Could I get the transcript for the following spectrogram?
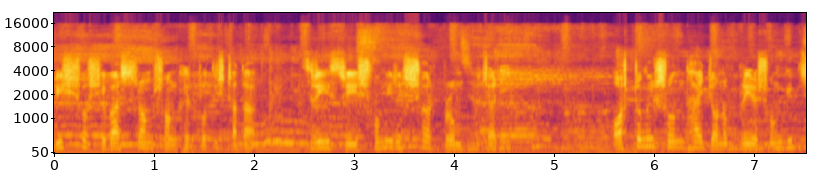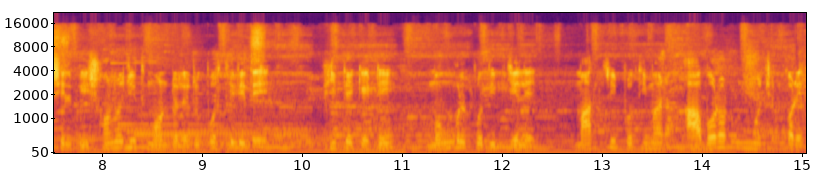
বিশ্ব সেবাশ্রম সংঘের প্রতিষ্ঠাতা শ্রী শ্রী সমীরেশ্বর ব্রহ্মচারী। অষ্টমীর সন্ধ্যায় জনপ্রিয় সংগীত শিল্পী সনজিৎ মণ্ডলের উপস্থিতিতে ফিতে কেটে মঙ্গল প্রদীপ জেলে মাতৃ প্রতিমার আবরণ উন্মোচন করেন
